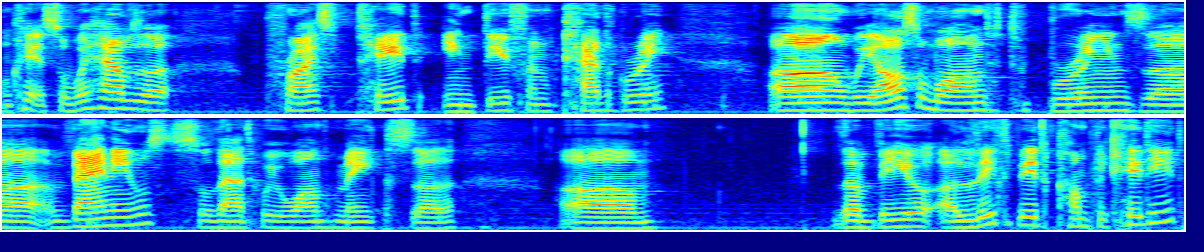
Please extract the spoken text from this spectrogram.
okay so we have the price paid in different category uh, we also want to bring the values so that we want to make the um, the view a little bit complicated.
